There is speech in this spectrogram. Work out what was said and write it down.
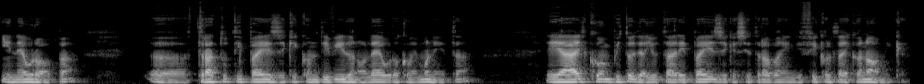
in Europa eh, tra tutti i paesi che condividono l'euro come moneta e ha il compito di aiutare i paesi che si trovano in difficoltà economica.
